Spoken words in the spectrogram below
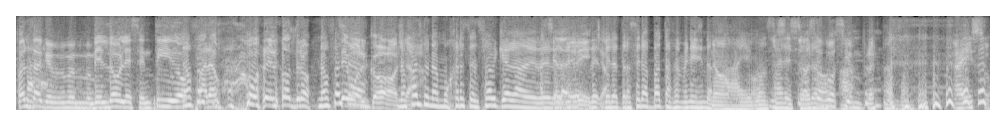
Falta que me- me- del doble sentido Nos para por el otro Nos falta, se volcó nos ya. falta una mujer sensual que haga de, de- de- la de- la tercera pata femenina diciendo, No, ay, González no sé, Oro. vos siempre. Ah, bueno. a eso,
